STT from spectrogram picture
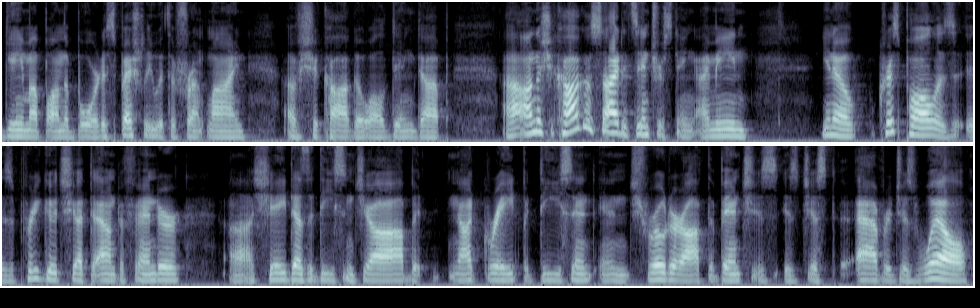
game up on the board, especially with the front line of Chicago all dinged up. Uh, on the Chicago side, it's interesting. I mean, you know, Chris Paul is is a pretty good shutdown defender. Uh, Shai does a decent job, but not great, but decent. And Schroeder off the bench is is just average as well.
